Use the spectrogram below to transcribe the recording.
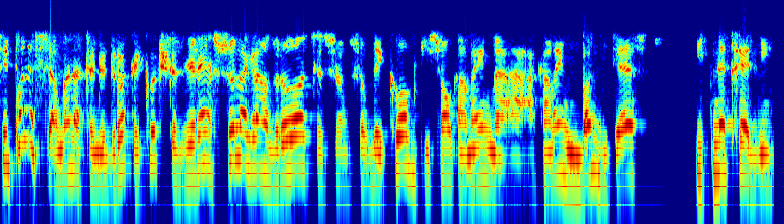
c'est pas nécessairement la tenue de route. Écoute, je te dirais, sur la grande route, sur, sur des courbes qui sont quand même à, à quand même une bonne vitesse, il tenait très bien.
